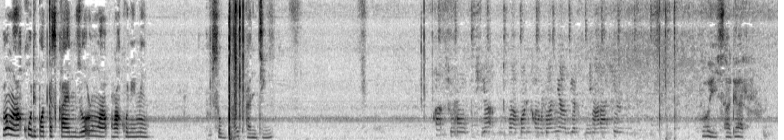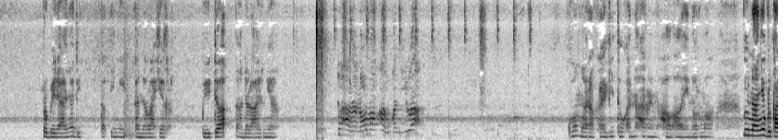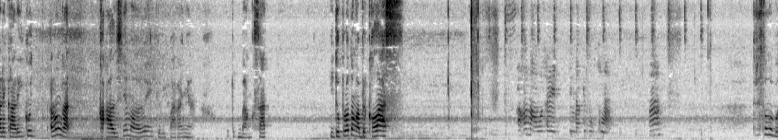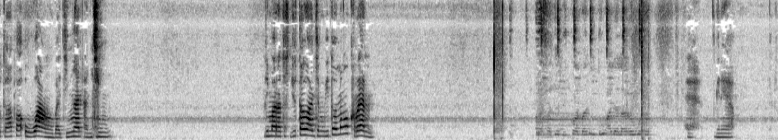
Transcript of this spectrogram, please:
Lu ngaku di podcast Kenzo lu ng- ngakun ini. Lu so baik anjing. Kak, suruh dia ke orang tuanya biar dimarahin. Woi sadar. Perbedaannya di ta- ini tanda lahir. Beda tanda lahirnya. Itu hal yang normal, Kak, bukan gila. gue marah kayak gitu karena hal- hal-hal yang normal. Lu nanya berkali-kali gue lo nggak ke alisnya malah lo yang lebih parahnya. Itu bangsat. Hidup lo tuh nggak berkelas mau butuh apa? Uang bajingan anjing. 500 juta lo gitu emang keren. Eh gini ya.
